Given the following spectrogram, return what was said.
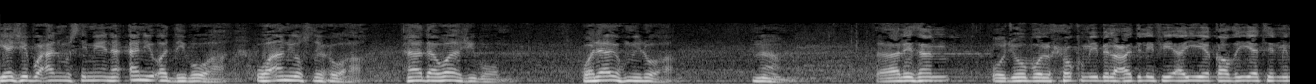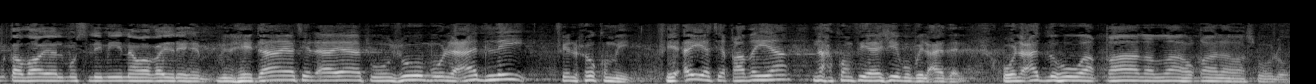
يجب على المسلمين أن يؤدبوها وأن يصلحوها. هذا واجبهم ولا يهملوها. نعم. ثالثا وجوب الحكم بالعدل في أي قضية من قضايا المسلمين وغيرهم. من هداية الآيات وجوب العدل في الحكم. في أية قضية نحكم فيها يجيب بالعدل. والعدل هو قال الله قال رسوله.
